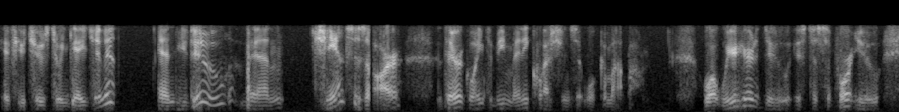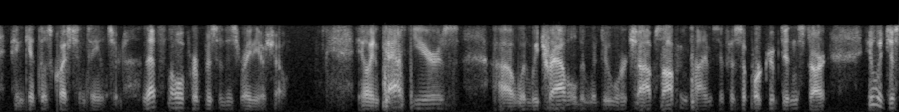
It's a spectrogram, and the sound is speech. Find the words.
if you choose to engage in it, and you do, then chances are there are going to be many questions that will come up. What we're here to do is to support you and get those questions answered. That's the whole purpose of this radio show. You know, in past years, uh, when we traveled and would do workshops, oftentimes if a support group didn't start, it would just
